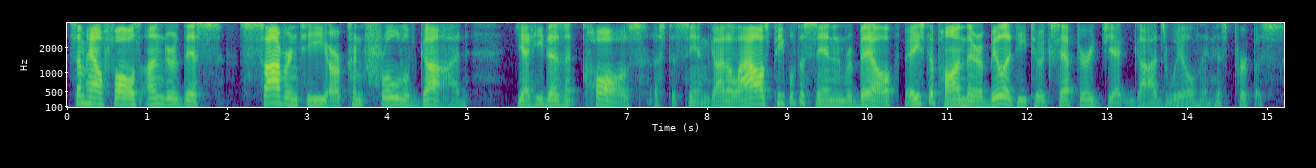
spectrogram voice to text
somehow falls under this sovereignty or control of God, Yet he doesn't cause us to sin. God allows people to sin and rebel based upon their ability to accept or reject God's will and his purpose.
